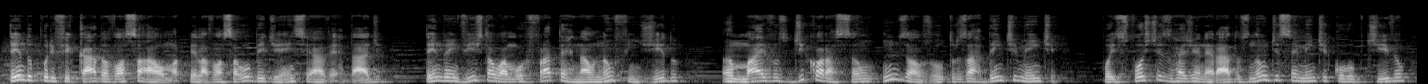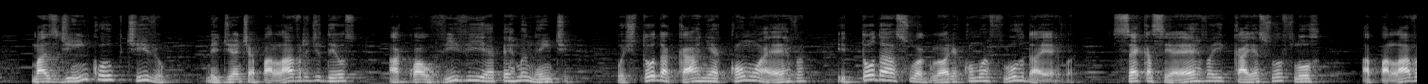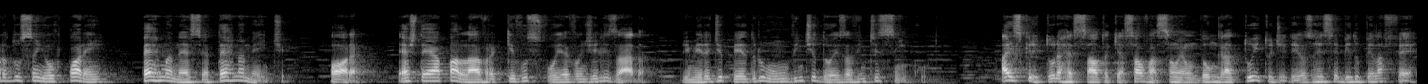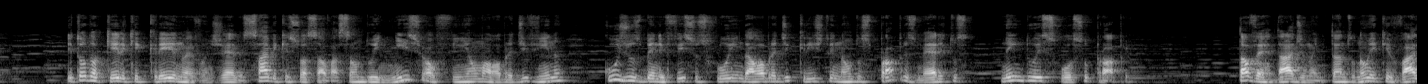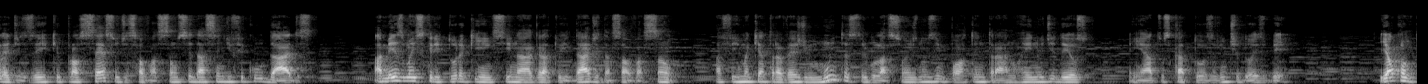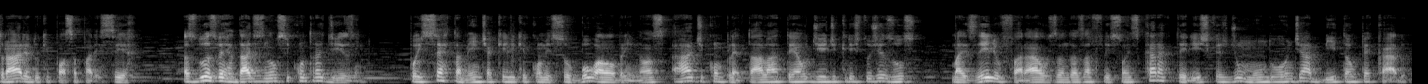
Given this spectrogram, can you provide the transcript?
Tendo purificado a vossa alma pela vossa obediência à verdade, tendo em vista o amor fraternal não fingido, amai-vos de coração uns aos outros ardentemente, pois fostes regenerados não de semente corruptível, mas de incorruptível, mediante a palavra de Deus, a qual vive e é permanente pois toda a carne é como a erva, e toda a sua glória como a flor da erva. Seca-se a erva e cai a sua flor. A palavra do Senhor, porém, permanece eternamente. Ora, esta é a palavra que vos foi evangelizada. 1 de Pedro 1, 22 a 25. A Escritura ressalta que a salvação é um dom gratuito de Deus recebido pela fé. E todo aquele que crê no Evangelho sabe que sua salvação, do início ao fim, é uma obra divina cujos benefícios fluem da obra de Cristo e não dos próprios méritos nem do esforço próprio. Tal verdade, no entanto, não equivale a dizer que o processo de salvação se dá sem dificuldades. A mesma Escritura que ensina a gratuidade da salvação afirma que através de muitas tribulações nos importa entrar no reino de Deus, em Atos 14, 22b. E ao contrário do que possa parecer, as duas verdades não se contradizem pois certamente aquele que começou boa obra em nós há de completá-la até ao dia de Cristo Jesus, mas ele o fará usando as aflições características de um mundo onde habita o pecado.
